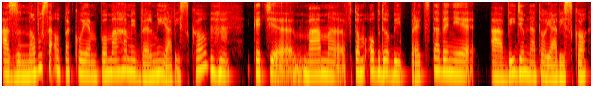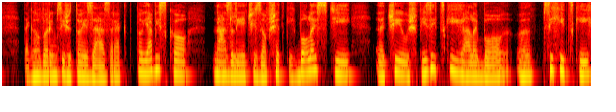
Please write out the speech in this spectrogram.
a znovu sa opakujem, pomáha mi veľmi javisko. Mm-hmm. Keď mám v tom období predstavenie a vidím na to javisko, tak hovorím si, že to je zázrak. To javisko nás lieči zo všetkých bolestí, e, či už fyzických alebo e, psychických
